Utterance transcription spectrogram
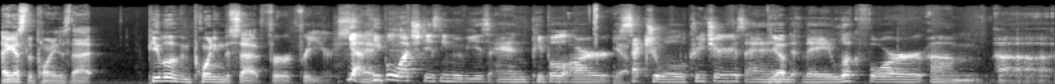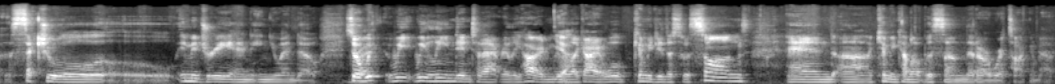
I guess the point is that people have been pointing this out for for years. Yeah, And- people watch Disney movies, and people are Yeah. sexual creatures, and Yep. they look for um, uh, sexual imagery and innuendo. So Right. we, we we leaned into that really hard, and we Yeah. were like, all right, well, can we do this with songs, and uh, can we come up with some that are worth talking about?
